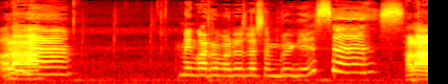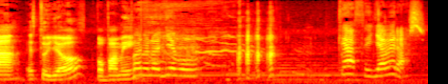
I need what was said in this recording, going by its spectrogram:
Hola. Vengo a robaros las hamburguesas. Hola, ¿es tuyo? ¿Popa mí? Pues me lo llevo. ¿Qué hace? Ya verás.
